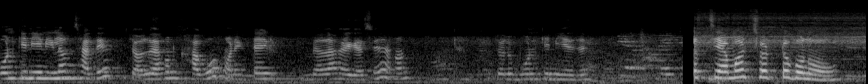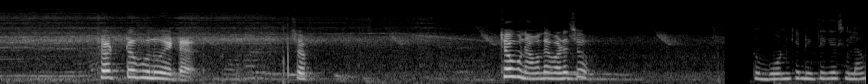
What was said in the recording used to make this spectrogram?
বোনকে নিয়ে নিলাম ছাদে। চলো, এখন খাব, অনেকটাই বেলা হয়ে গেছে এখন। চলো বোনকে নিয়ে যাই। হচ্ছে আমার ছোট্ট বোনু। ছোট্ট বোনু এটা। চপ। চো বোন আমাদের ঘরে চো তো বোনকে নিতে গেছিলাম।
